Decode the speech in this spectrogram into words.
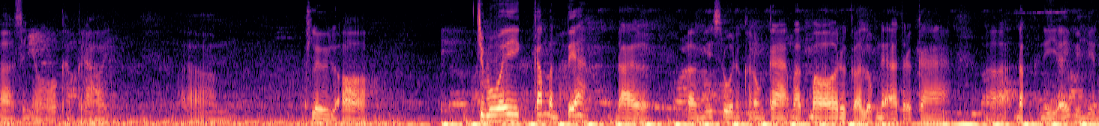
អឺសញ្ញោខាងក្រោយអឺភ្លឺល្អ ជាមួយកម្មបន្ទះដែលងាយស្រួលនៅក្នុងការបើកបរឬក៏លោកអ្នកត្រូវការដឹកគ្នាអីវាមាន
